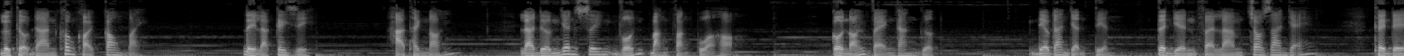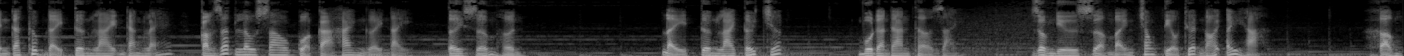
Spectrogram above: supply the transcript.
Lực thiệu đàn không khỏi cau mày. Đây là cây gì? Hạ Thanh nói, Là đường nhân sinh vốn bằng phẳng của họ. Cô nói vẻ ngang ngược. Nếu đã nhận tiền, Tất nhiên phải làm cho ra nhẽ. Thế nên đã thúc đẩy tương lai đang lẽ còn rất lâu sau của cả hai người này Tới sớm hơn. Đẩy tương lai tới trước Vô đàn đàn thở dài. Giống như sửa mệnh trong tiểu thuyết nói ấy hả? Không.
